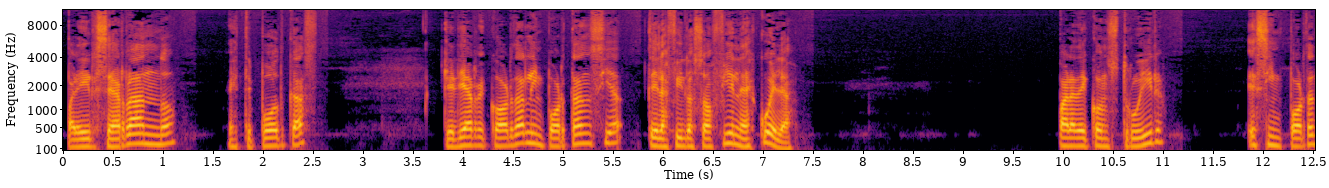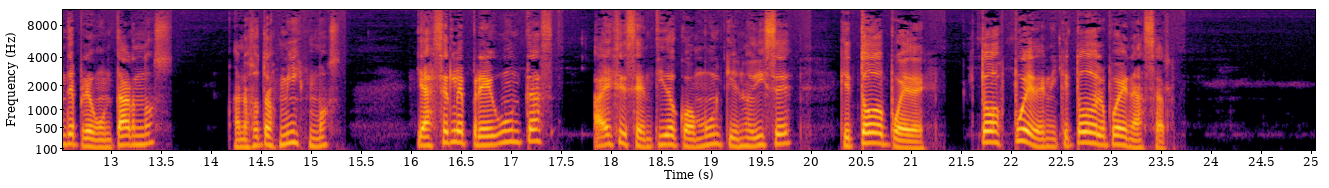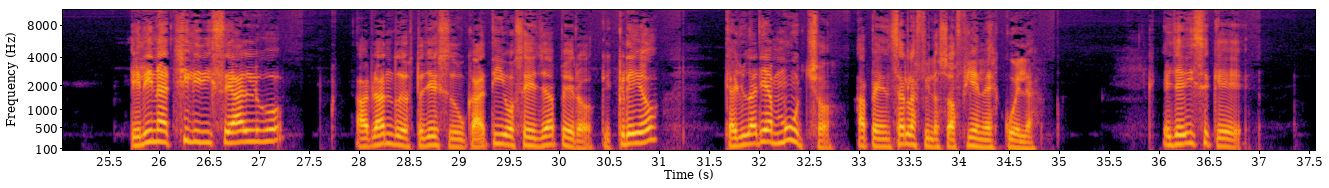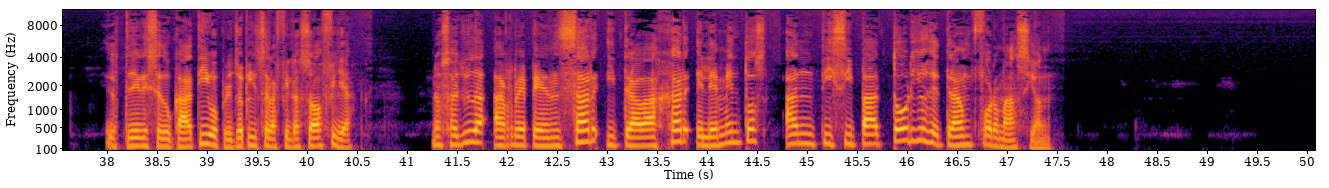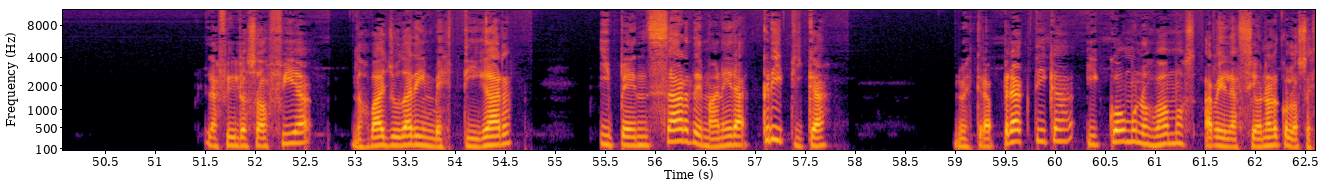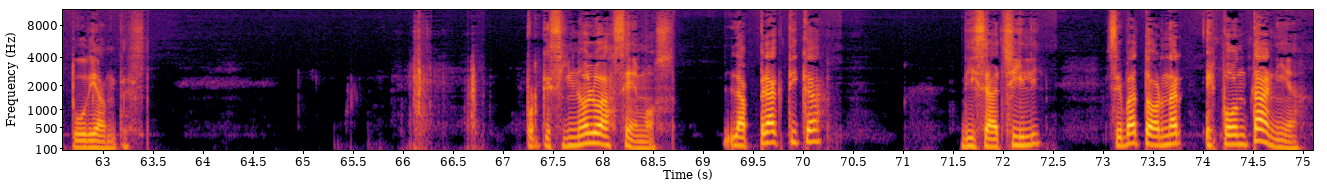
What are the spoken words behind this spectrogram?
para ir cerrando este podcast, quería recordar la importancia de la filosofía en la escuela. Para deconstruir es importante preguntarnos a nosotros mismos y hacerle preguntas a ese sentido común que nos dice que todo puede, todos pueden y que todos lo pueden hacer. Elena Chili dice algo hablando de los talleres educativos ella, pero que creo que ayudaría mucho a pensar la filosofía en la escuela. Ella dice que los talleres educativos, pero yo pienso la filosofía, nos ayuda a repensar y trabajar elementos anticipatorios de transformación. La filosofía nos va a ayudar a investigar y pensar de manera crítica nuestra práctica y cómo nos vamos a relacionar con los estudiantes. Porque si no lo hacemos, la práctica, dice Achille, se va a tornar espontánea.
